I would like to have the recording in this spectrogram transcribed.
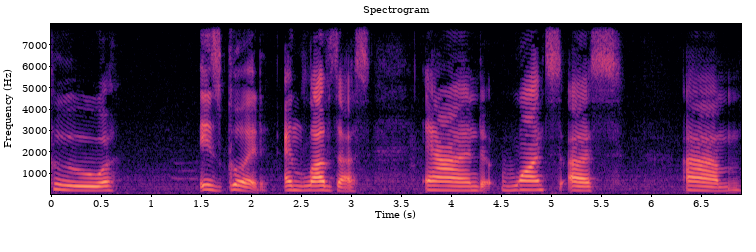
who is good and loves us and wants us um,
